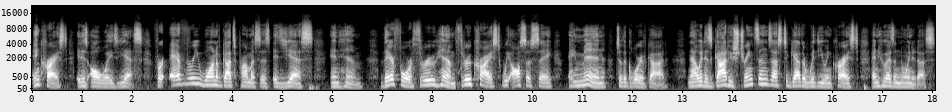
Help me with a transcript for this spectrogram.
in Christ, it is always yes. For every one of God's promises is yes in Him. Therefore, through Him, through Christ, we also say Amen to the glory of God. Now it is God who strengthens us together with you in Christ and who has anointed us.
